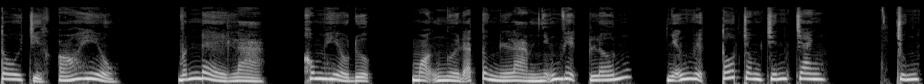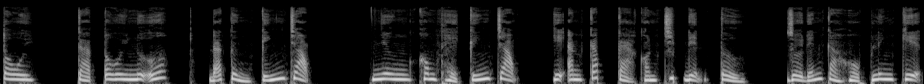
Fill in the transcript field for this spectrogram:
Tôi chỉ khó hiểu. Vấn đề là không hiểu được mọi người đã từng làm những việc lớn, những việc tốt trong chiến tranh. Chúng tôi, cả tôi nữa, đã từng kính trọng, nhưng không thể kính trọng khi ăn cắp cả con chip điện tử, rồi đến cả hộp linh kiện.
